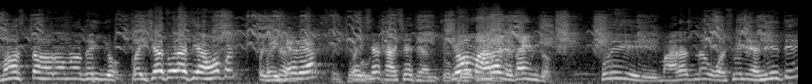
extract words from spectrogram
મસ્ત હરામણો થઈ ગયો. પૈસા થોડા થયા હો પણ. પૈસા રહ્યા પૈસા ખાસા થયા. એમ તો. મહારાજ હતા એમ તો? થોડી મહારાજ ને ઓછું એની હતી.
